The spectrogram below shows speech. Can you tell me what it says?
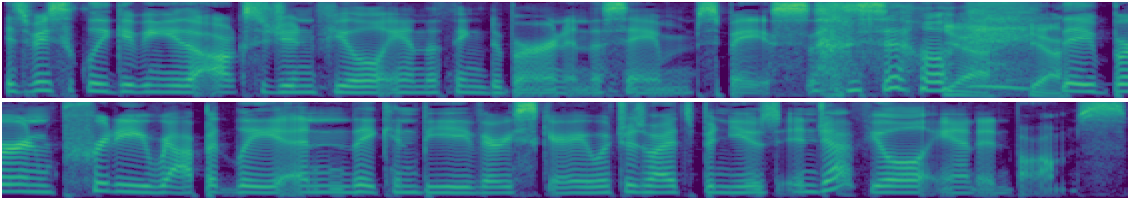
is basically giving you the oxygen, fuel, and the thing to burn in the same space. so Yeah, yeah. they burn pretty rapidly and they can be very scary, which is why it's been used in jet fuel and in bombs.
